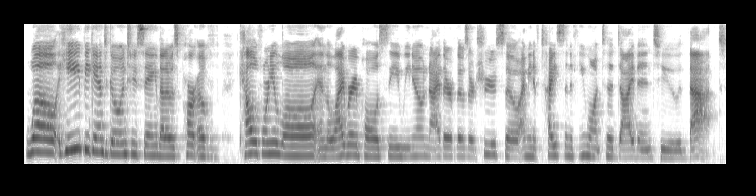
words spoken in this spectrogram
Well, he began to go into saying that it was part of California law and the library policy. We know neither of those are true. So, I mean, if Tyson, if you want to dive into that.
